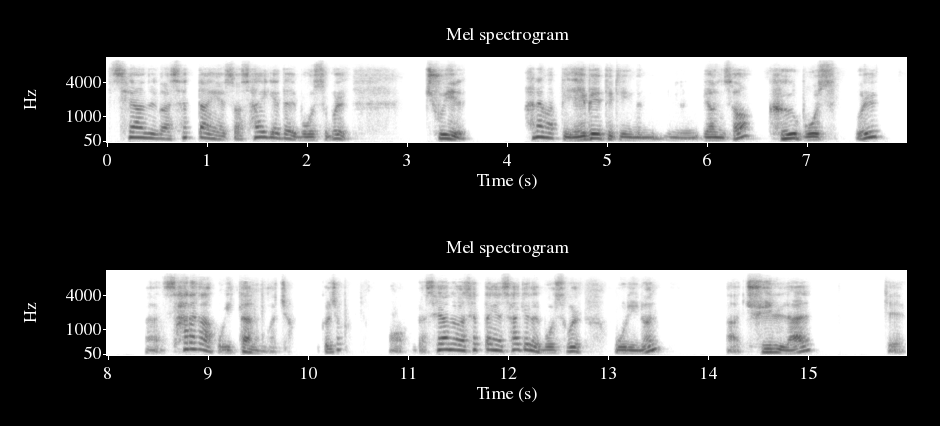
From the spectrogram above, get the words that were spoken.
새하늘과 새 땅에서 살게 될 모습을 주일 하나님 앞에 예배 드리면서 그 모습을 아, 살아가고 있다는 거죠. 그죠? 어, 그러니까 새하늘과 새 땅에 살게 될 모습을 우리는 아, 주일날 이제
